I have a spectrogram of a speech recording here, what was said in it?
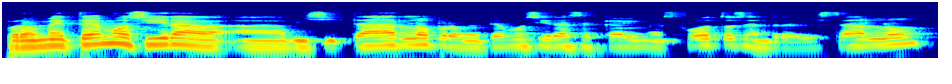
prometemos ir a, a visitarlo, prometemos ir a sacarle unas fotos, a entrevistarlo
